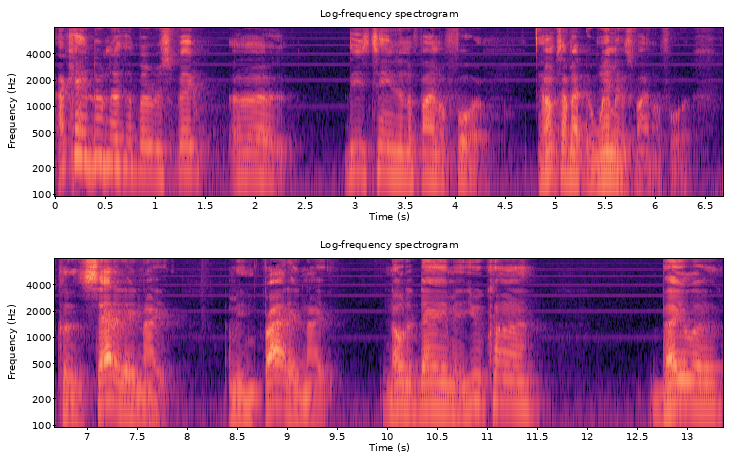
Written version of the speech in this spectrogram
I can't do nothing but respect uh, these teams in the Final Four. And I'm talking about the women's Final Four. Because Saturday night, I mean, Friday night, Notre Dame and UConn, Baylor,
